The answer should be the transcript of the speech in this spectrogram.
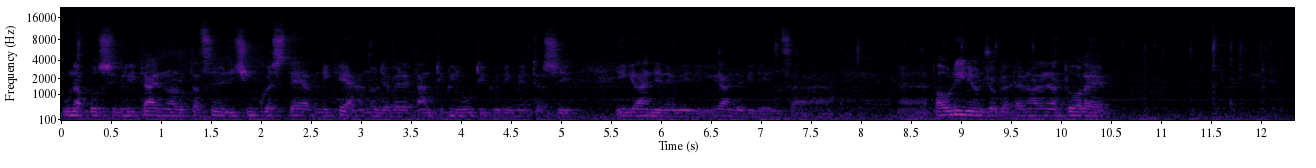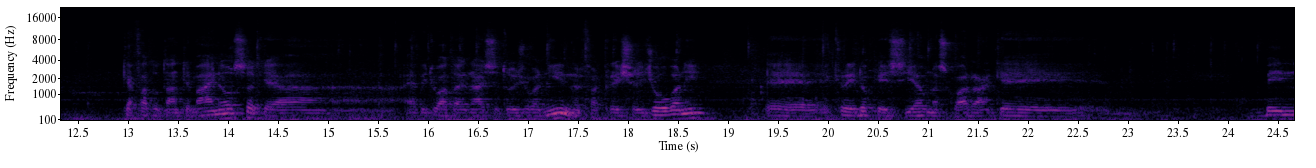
una possibilità in una rotazione di 5 esterni che hanno di avere tanti minuti, quindi mettersi in, grandi, in grande evidenza. Eh, Paolini è un, è un, allenatore che ha fatto tante minors, che ha, è abituato a allenare il settore giovanile, nel far crescere i giovani eh, credo che sia una squadra anche ben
